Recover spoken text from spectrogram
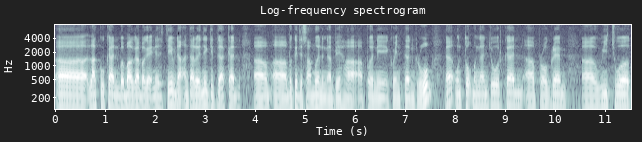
uh, lakukan berbagai-bagai inisiatif dan antaranya kita akan uh, uh, bekerjasama dengan pihak apa ni Quinton Group ya, untuk menganjurkan uh, program uh, virtual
